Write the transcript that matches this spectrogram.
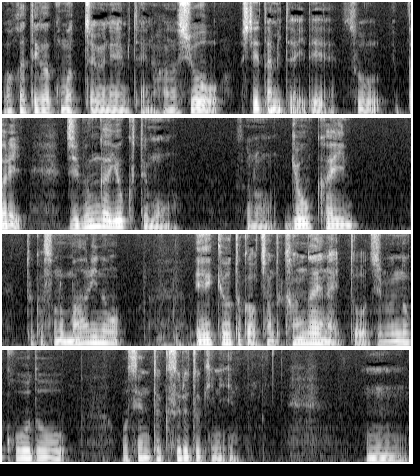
若手が困っちゃうよねみたいな話をしてたみたいでそうやっぱり自分が良くてもその業界とかその周りの影響とかをちゃんと考えないと自分の行動を選択する時にうん。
